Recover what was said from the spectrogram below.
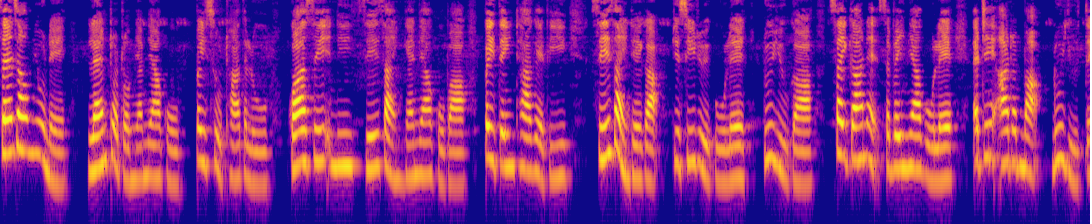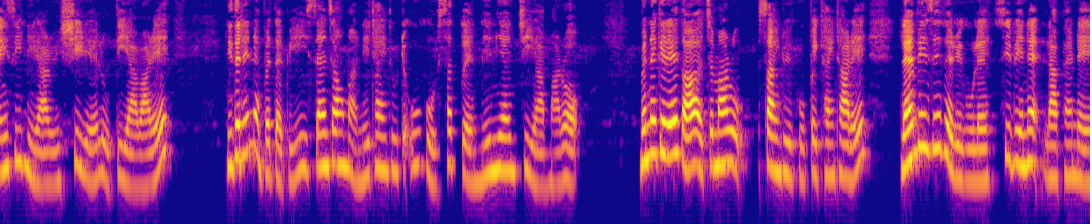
စမ်းချောင်းမြို့နယ် လမ်းတော်တော်များများကို ပိတ်ဆို့ထားသလိုဂွာဈေးအနီးဈေးဆိုင်ခန်းများကိုပါပိတ်သိမ်းထားခဲ့ပြီးဈေးဆိုင်ထဲကပစ္စည်းတွေကိုလည်းလုယူကာဆိုက်ကားနဲ့စက်ဘီးများကိုလည်းအတင်းအဓမ္မလုယူသိမ်းဆည်းနေတာတွေရှိတယ်လို့သိရပါတယ်။ဒီသတင်းနဲ့ပတ်သက်ပြီးစမ်းချောင်းမှာနေထိုင်သူတဦးကိုဆက်သွယ်မေးမြန်းကြည့်ရာမှာတော့မနက်ကတည်းကကျမတို့ဆိုင်တွေကိုပိတ်ခိုင်းထားတယ်။လမ်းဘေးဈေးသည်တွေကိုလည်းစည်ပင်နဲ့လာဖမ်းတယ်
